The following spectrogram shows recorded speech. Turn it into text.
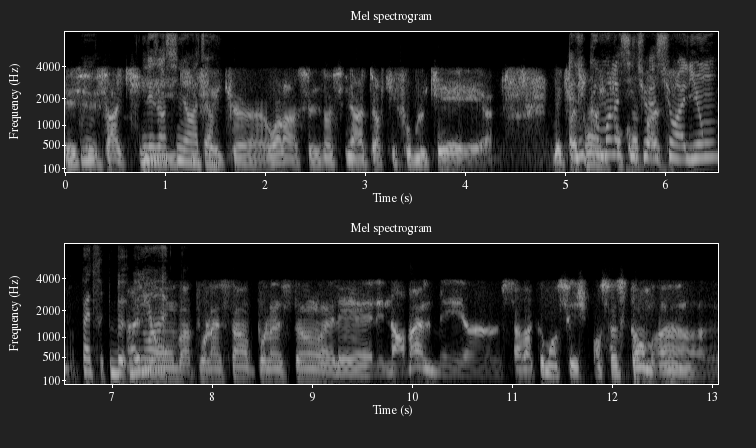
et c'est Mm. ça qui, Les incinérateurs. qui fait que, voilà, c'est les incinérateurs qu'il faut bloquer. Et, euh, mais de est façon, comment la situation à Lyon, Patri- Be- à Benoît Lyon, bah, pour l'instant, pour l'instant, elle est, elle est normale, mais euh, ça va commencer, je pense, à se tendre. Hein. Euh,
